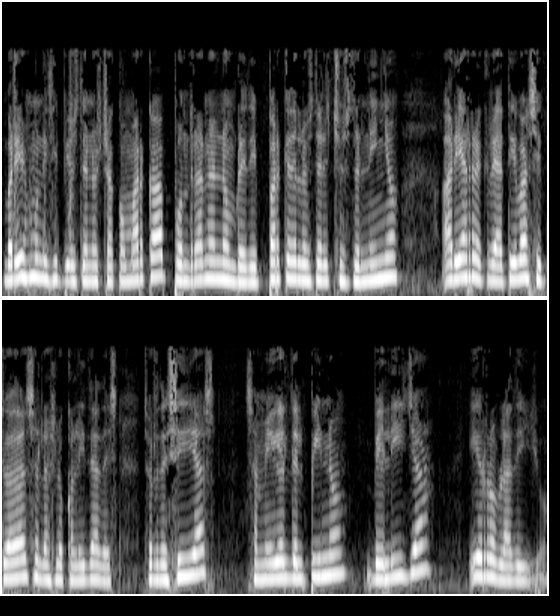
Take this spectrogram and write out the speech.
varios municipios de nuestra comarca pondrán el nombre de Parque de los Derechos del Niño áreas recreativas situadas en las localidades Tordesillas, San Miguel del Pino, Velilla y Robladillo.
